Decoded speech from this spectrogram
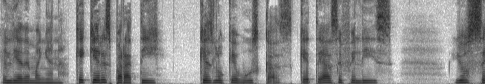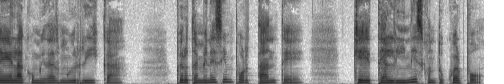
el día de mañana? ¿Qué quieres para ti? ¿Qué es lo que buscas? ¿Qué te hace feliz? Yo sé, la comida es muy rica, pero también es importante que te alinees con tu cuerpo,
